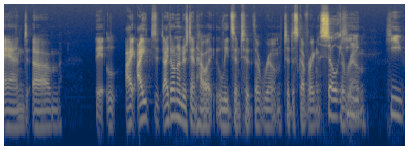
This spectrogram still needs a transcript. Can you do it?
And um, it, I, I I don't understand how it leads him to the room to discovering So the he room. he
